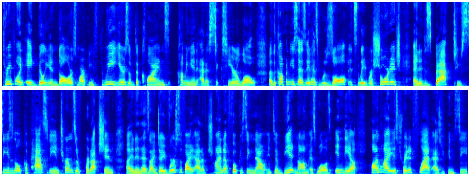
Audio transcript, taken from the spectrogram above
$3.8 billion, marking three years of declines, coming in at a six year low. Uh, the company says it has resolved its labor shortage and it is back to seasonal capacity in terms of production, uh, and it has diversified out of China, focusing now into Vietnam as well as India. Hon Hai is traded flat as you can see,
